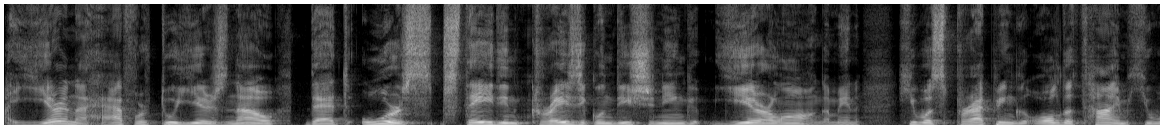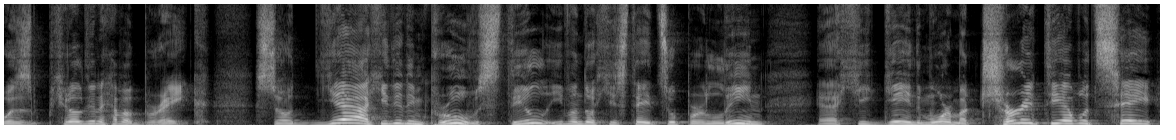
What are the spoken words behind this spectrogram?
a year and a half or two years now that Urs stayed in crazy conditioning year long. I mean, he was prepping all the time. He was he really didn't have a break. So yeah, he did improve still, even though he stayed super lean. Uh, he gained more maturity, I would say.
